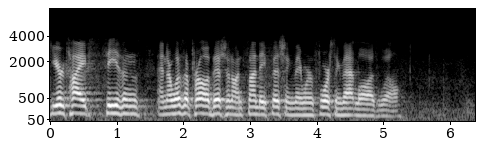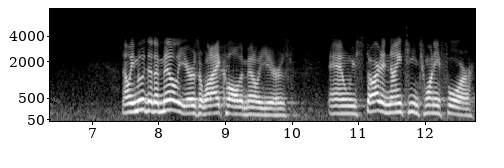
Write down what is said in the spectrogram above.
gear types, seasons, and there was a prohibition on Sunday fishing. They were enforcing that law as well. Now we moved to the middle years, or what I call the middle years, and we start in 1924.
